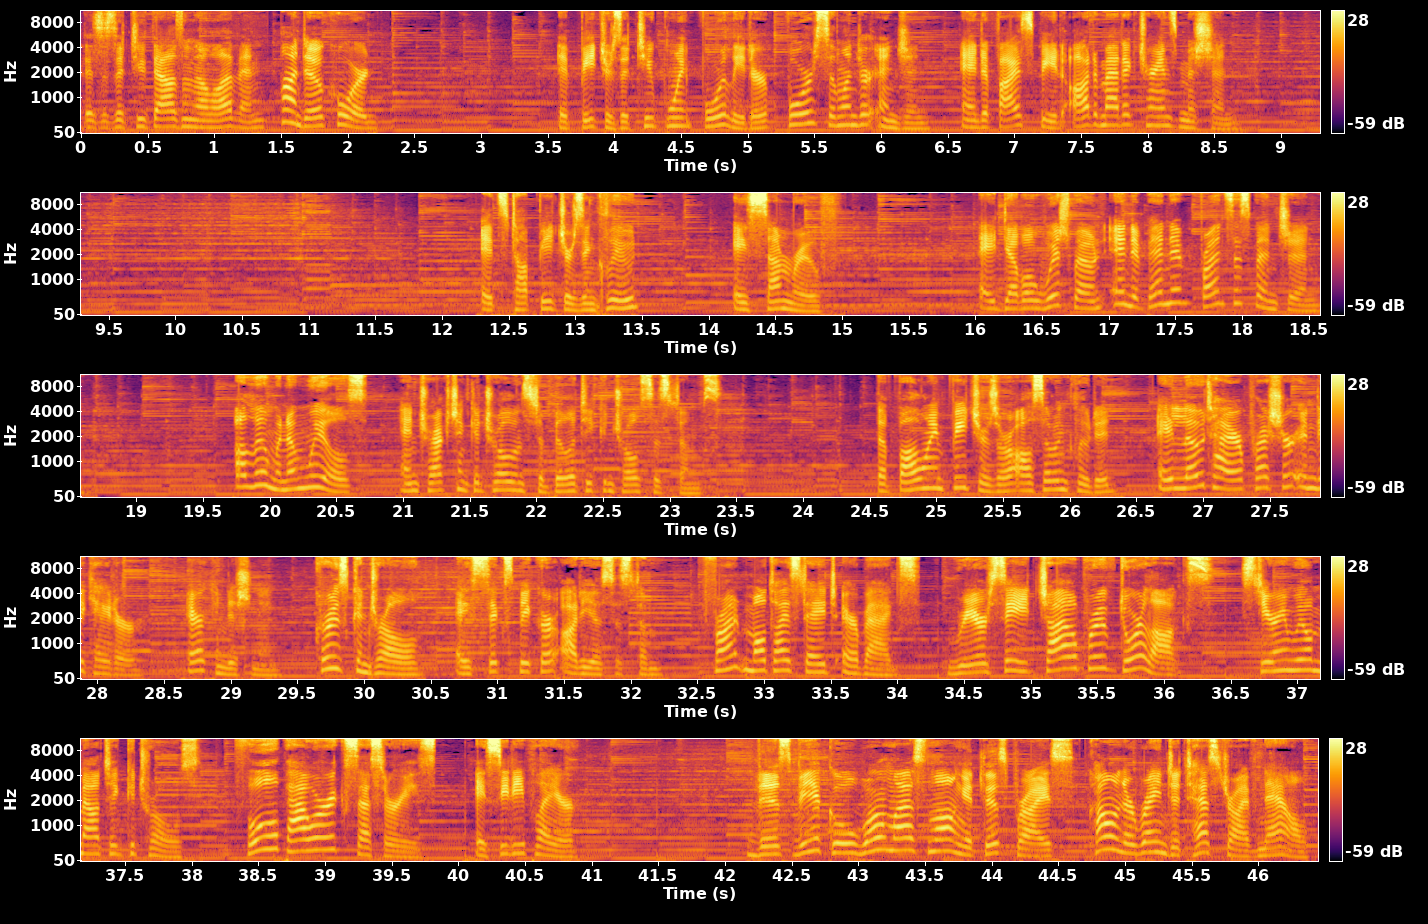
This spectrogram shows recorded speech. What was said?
This is a 2011 Honda Accord. It features a 2.4-liter four-cylinder engine and a five-speed automatic transmission. Its top features include a sunroof, a double wishbone independent front suspension, aluminum wheels, and traction control and stability control systems. The following features are also included a low tire pressure indicator, air conditioning, cruise control, a six speaker audio system, front multi stage airbags, rear seat child proof door locks, steering wheel mounted controls, full power accessories, a CD player. This vehicle won't last long at this price. Call and arrange a test drive now.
